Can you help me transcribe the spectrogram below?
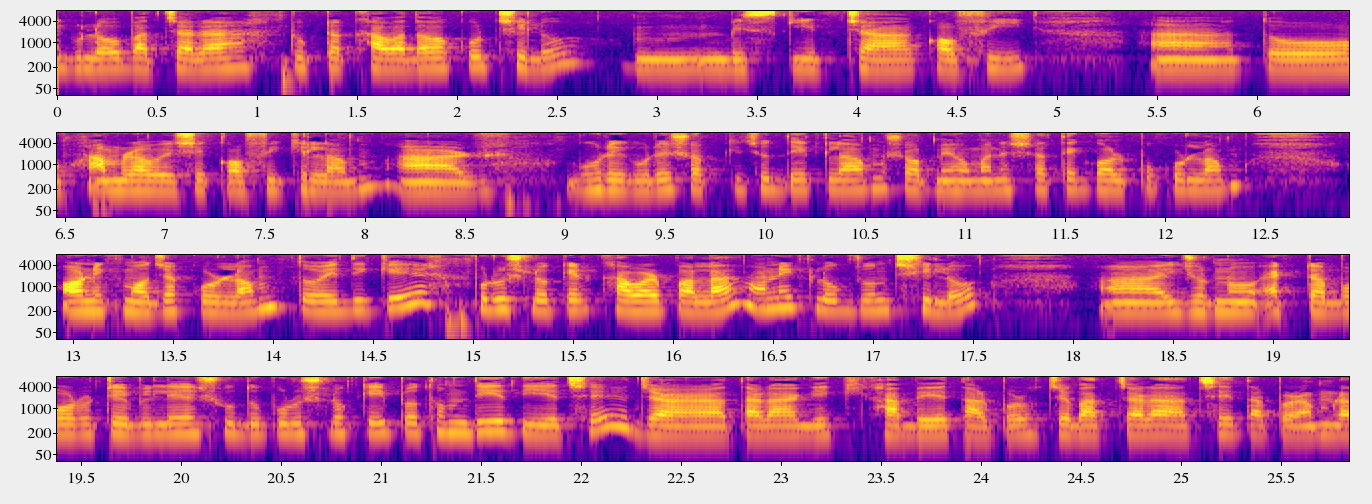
এগুলো বাচ্চারা টুকটাক খাওয়া দাওয়া করছিল বিস্কিট, চা, কফি তো আমরাও এসে কফি খেলাম আর ঘুরে ঘুরে সব কিছু দেখলাম, সব মেহমানের সাথে গল্প করলাম, অনেক মজা করলাম। তো এদিকে পুরুষ লোকের খাওয়ার পালা, অনেক লোকজন ছিল। এই জন্য একটা বড় টেবিলে শুধু পুরুষ লোককেই প্রথম দিয়ে দিয়েছে, যা তারা আগে খাবে, তারপর হচ্ছে বাচ্চারা আছে, তারপর আমরা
